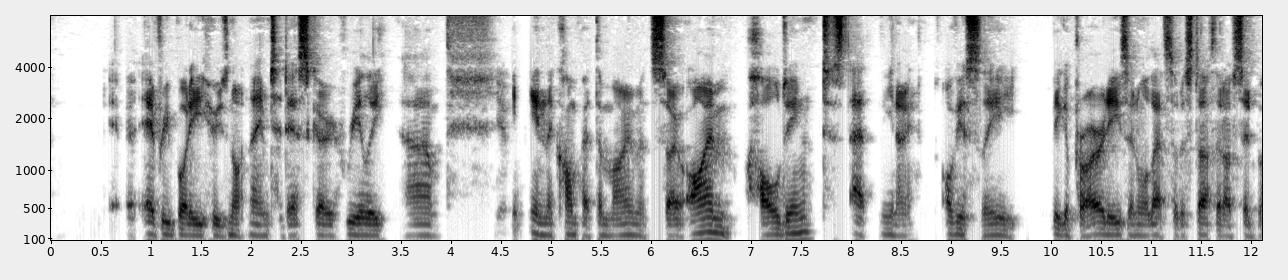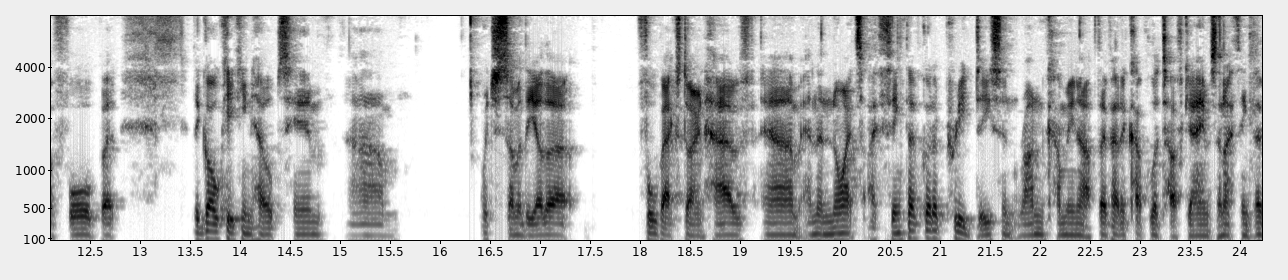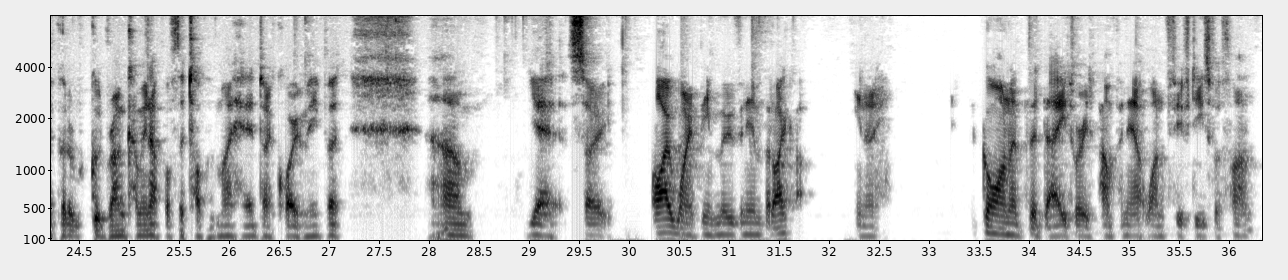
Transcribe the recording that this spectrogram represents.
everybody who's not named Tedesco really um, Yep. in the comp at the moment. So I'm holding to at you know obviously bigger priorities and all that sort of stuff that I've said before, but the goal kicking helps him, um, which some of the other fullbacks don't have. Um, and the Knights, I think they've got a pretty decent run coming up. They've had a couple of tough games, and I think they've got a good run coming up off the top of my head. Don't quote me, but um, yeah. So I won't be moving him, but I, you know, gone are the days where he's pumping out 150s for fun.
